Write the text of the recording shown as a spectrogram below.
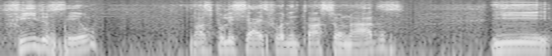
filho seu. Nossos policiais foram então acionados e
